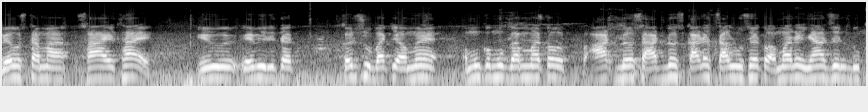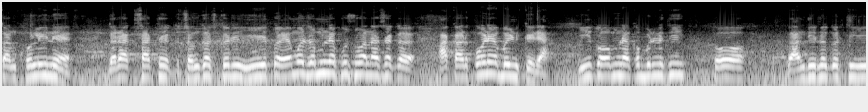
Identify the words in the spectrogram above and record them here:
વ્યવસ્થામાં સહાય થાય એવી એવી રીતે કરીશું. બાકી અમે અમુક અમુક ગામમાં તો આઠ દસ આઠ દસ કાર્ડ જ ચાલુ છે, તો અમારે ત્યાં જઈને દુકાન ખોલીને ગ્રાહક સાથે સંઘર્ષ કરી એ તો એમ જ અમને પૂછવાના છે કે આ કાર્ડ કોણે બંધ કર્યા? એ તો અમને ખબર નથી. તો ગાંધીનગરથી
